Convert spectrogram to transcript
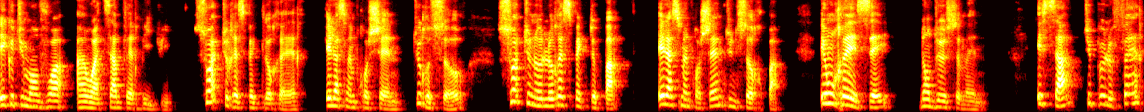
et que tu m'envoies un WhatsApp vers minuit. Soit tu respectes l'horaire et la semaine prochaine tu ressors, soit tu ne le respectes pas et la semaine prochaine tu ne sors pas. Et on réessaye dans deux semaines. Et ça, tu peux le faire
